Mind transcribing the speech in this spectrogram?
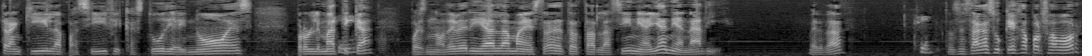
tranquila, pacífica, estudia y no es problemática, pues no debería la maestra de tratarla así, ni a ella ni a nadie, ¿verdad? Sí. Entonces haga su queja, por favor,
